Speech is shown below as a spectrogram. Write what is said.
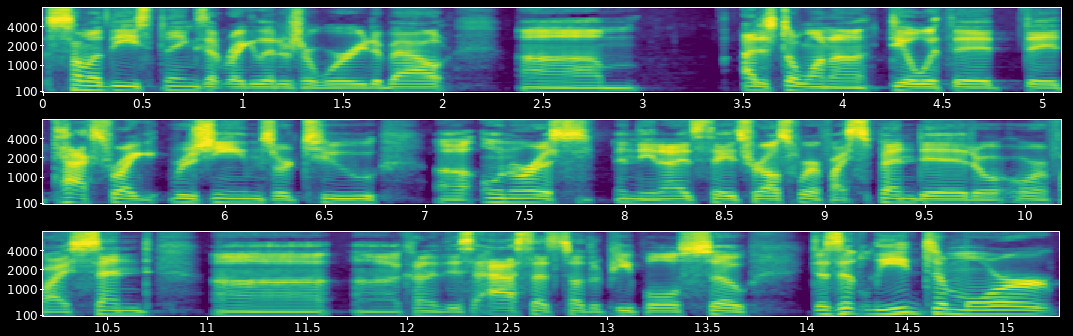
some of these things that regulators are worried about, um, I just don't want to deal with it. The tax reg- regimes are too uh, onerous in the United States or elsewhere if I spend it or, or if I send uh, uh kind of these assets to other people. So, does it lead to more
